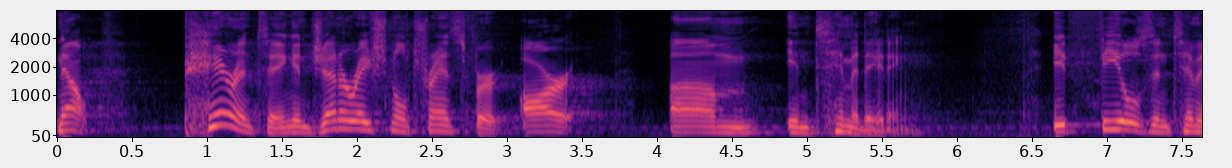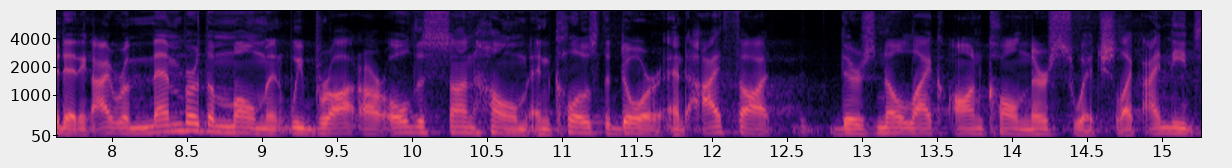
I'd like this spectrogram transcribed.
Now, parenting and generational transfer are um, intimidating. It feels intimidating. I remember the moment we brought our oldest son home and closed the door, and I thought there's no like on-call nurse switch. Like I need,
